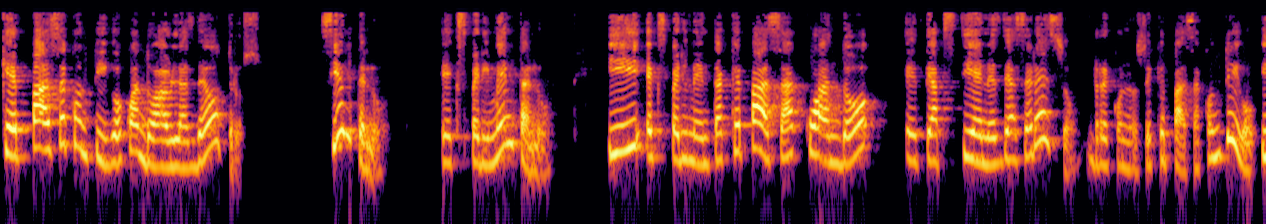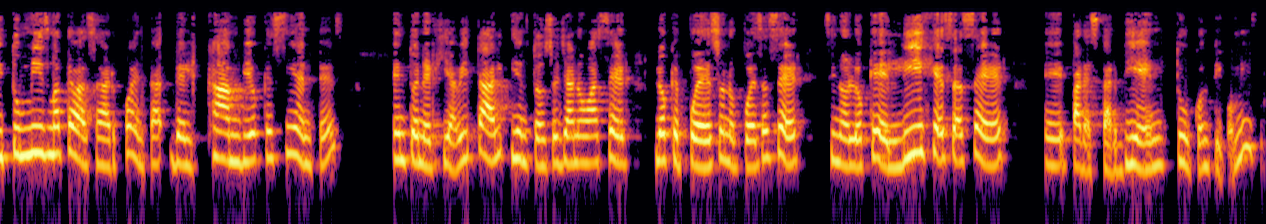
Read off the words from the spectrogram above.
qué pasa contigo cuando hablas de otros. Siéntelo, experimentalo y experimenta qué pasa cuando eh, te abstienes de hacer eso. Reconoce qué pasa contigo y tú misma te vas a dar cuenta del cambio que sientes en tu energía vital y entonces ya no va a ser lo que puedes o no puedes hacer, sino lo que eliges hacer eh, para estar bien tú contigo misma.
